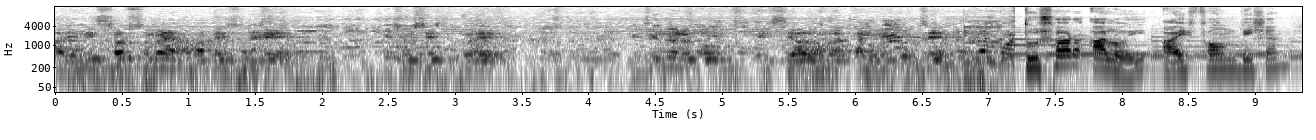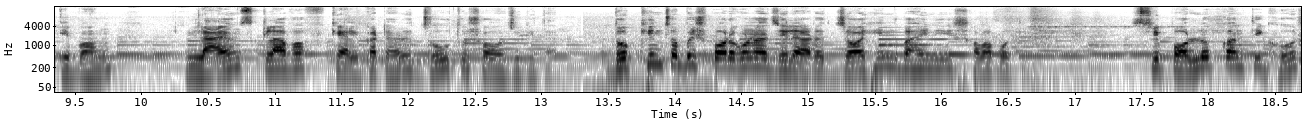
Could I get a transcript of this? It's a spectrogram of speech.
আর ইনি সব সময় আমাদের সঙ্গে অ্যাসোসিয়েট করে বিভিন্ন রকম এই সেবা ভাবনা তুষার আলোয় আই ফাউন্ডেশন এবং লায়ন্স ক্লাব অফ ক্যালকাটার যৌথ সহযোগিতায় দক্ষিণ চব্বিশ পরগনা জেলার জয়হিন্দ বাহিনীর সভাপতি শ্রী পল্লবকান্তি ঘোষ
